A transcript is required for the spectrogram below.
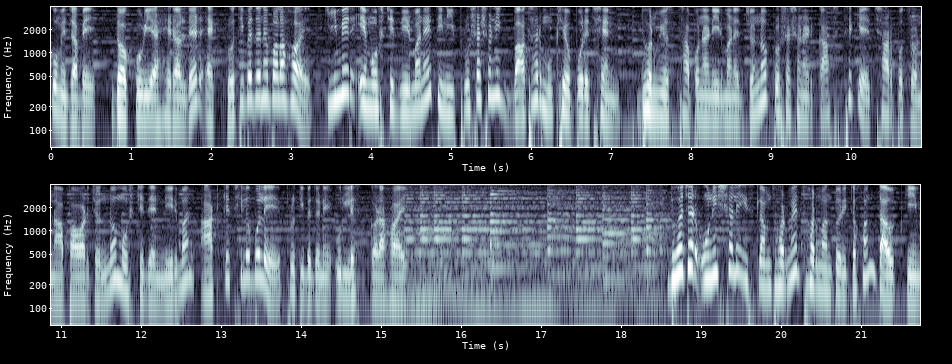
কমে যাবে। দ্য কোরিয়া হেরাল্ডের এক প্রতিবেদনে বলা হয়, কিমের এ মসজিদ নির্মাণে তিনি প্রশাসনিক বাধার মুখেও পড়েছেন। ধর্মীয় স্থাপনা নির্মাণের জন্য প্রশাসনের কাছ থেকে ছাড়পত্র না পাওয়ার জন্য মসজিদের নির্মাণ আটকে ছিল বলে প্রতিবেদনে উল্লেখ করা হয়। উনিশ সালে ইসলাম ধর্মে ধর্মান্তরিত হন দাউদ কিম।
